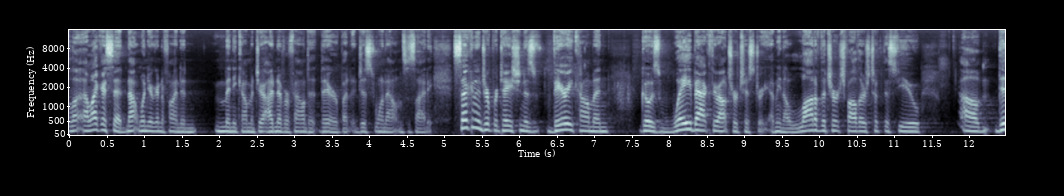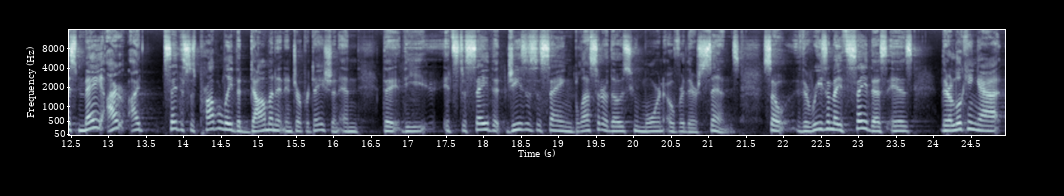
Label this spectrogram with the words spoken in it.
like I said, not one you're going to find in many commentary. I've never found it there, but it just went out in society. Second interpretation is very common, goes way back throughout church history. I mean, a lot of the church fathers took this view. Um, this may, I, I say this is probably the dominant interpretation, and the the it's to say that Jesus is saying, "Blessed are those who mourn over their sins." So the reason they say this is they're looking at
